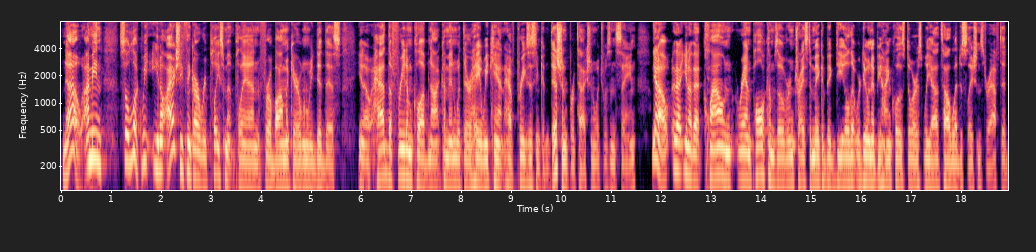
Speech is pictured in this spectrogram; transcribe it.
No, I mean, so look, we, you know, I actually think our replacement plan for Obamacare when we did this you know, had the Freedom Club not come in with their "Hey, we can't have pre-existing condition protection," which was insane. You know that you know that clown Rand Paul comes over and tries to make a big deal that we're doing it behind closed doors. Well, yeah, that's how legislation's drafted.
